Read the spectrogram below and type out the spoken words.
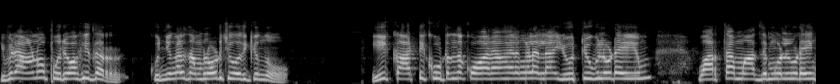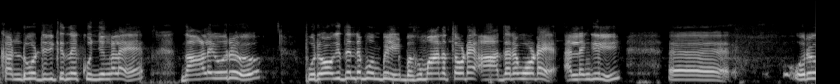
ഇവരാണോ പുരോഹിതർ? കുഞ്ഞുങ്ങൾ നമ്മളോട് ചോദിക്കുന്നു. ഈ കാട്ടിക്കൂട്ടുന്ന കോലാഹലങ്ങളെല്ലാം യൂട്യൂബിലൂടെയും വാർത്താ മാധ്യമങ്ങളിലൂടെയും കണ്ടുകൊണ്ടിരിക്കുന്ന കുഞ്ഞുങ്ങളെ നാളെ ഒരു പുരോഹിതന്റെ മുമ്പിൽ ബഹുമാനത്തോടെ ആദരവോടെ അല്ലെങ്കിൽ ഒരു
